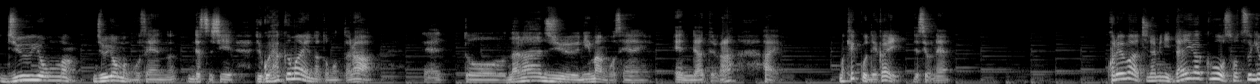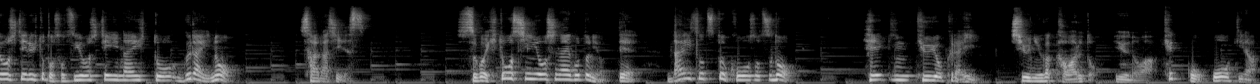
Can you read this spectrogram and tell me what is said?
14万、14万5千円ですし、500万円だと思ったら、えっと、72万5千円であってるかなはい。まあ、結構でかいですよね。これはちなみに大学を卒業している人と卒業していない人ぐらいの差らしいです。すごい人を信用しないことによって、大卒と高卒の平均給与くらい収入が変わるというのは結構大きな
